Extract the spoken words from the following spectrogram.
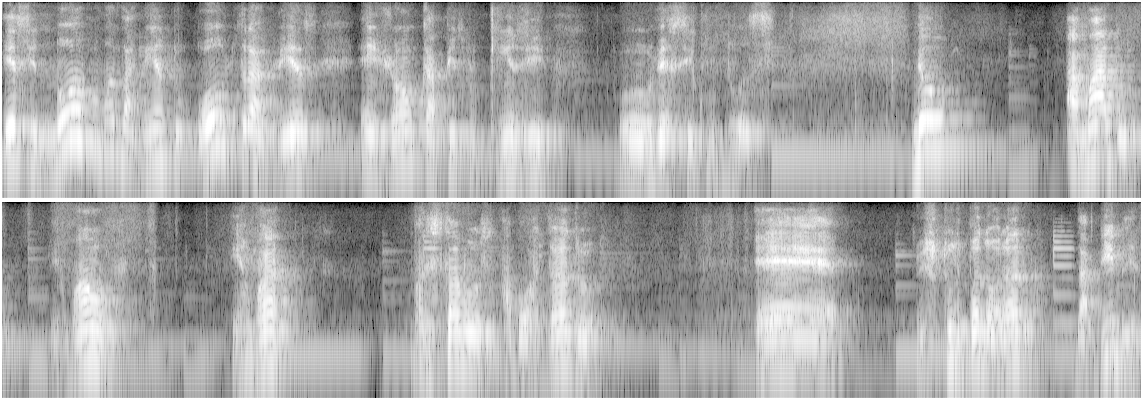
esse novo mandamento outra vez em João capítulo 15, o versículo 12. Meu amado irmão, irmã, nós estamos abordando é, o estudo panorâmico da Bíblia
